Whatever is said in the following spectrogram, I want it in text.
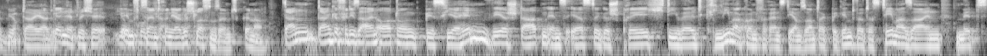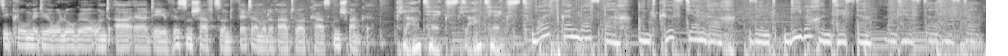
ja. da ja etliche ja, Impfzentren ja geschlossen sind. Genau. Dann danke für diese Einordnung bis hierhin. Wir starten ins erste Gespräch. Die Weltklimakonferenz, die am Sonntag beginnt, wird das Thema sein mit Diplom-Meteorologe und ARD-Wissenschafts- und Wettermoderator Carsten Schwanke. Klartext, Klartext. Wolfgang Bosbach und Christian Rach sind die Wochentester. Tester, Tester.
